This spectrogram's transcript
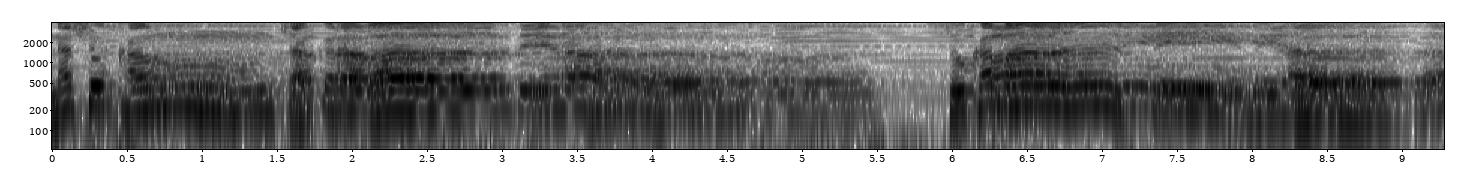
ન સુખમ ચક્રવર્તિના. સુખમસ્તિ વિરક્તસ્ય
